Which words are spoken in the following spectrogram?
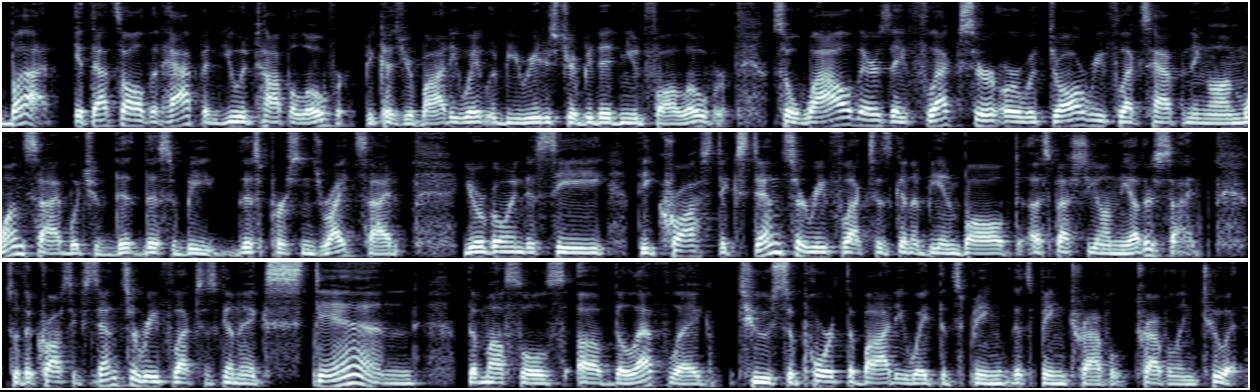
But if that's all that happened, you would topple over because your body weight would be redistributed and you'd fall over. So while there's a flexor or withdrawal reflex happening on one side, which this would be this person's right side, you're going to see the crossed extensor reflex is going to be in involved, especially on the other side. So the cross extensor reflex is going to extend the muscles of the left leg to support the body weight that's being that's being travel, traveling to it.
